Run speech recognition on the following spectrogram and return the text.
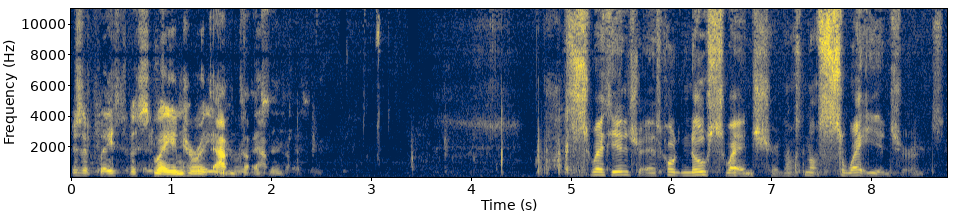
There's a place for sway insurance advertising. Sweaty insurance. It's called no sweat insurance. That's not sweaty insurance.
